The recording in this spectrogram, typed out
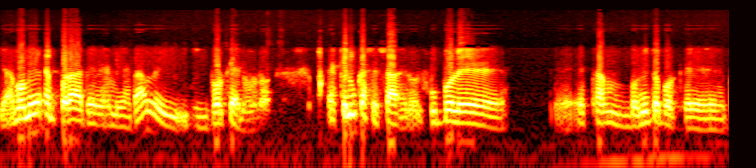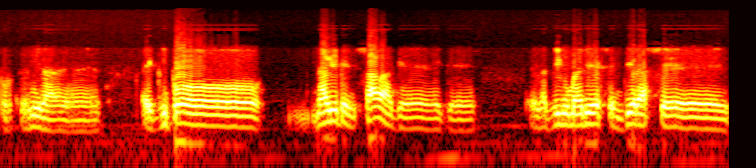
y a lo mejor media temporada te ves media tabla y, y ¿por qué no? no? Es que nunca se sabe, ¿no? El fútbol es, eh, tan bonito porque, porque mira, eh, equipo, nadie pensaba que, el Atlético de Madrid descendiera hace,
